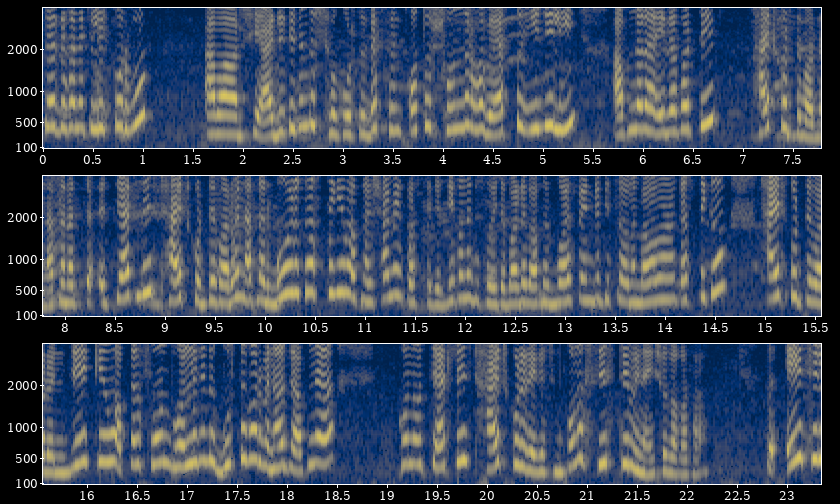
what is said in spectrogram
চ্যাট এখানে ক্লিক করব। আবার সেই আইডিটি কিন্তু শো করছে, দেখছেন কত সুন্দর হবে, এত ইজিলি আপনারা এই ব্যাপারটি হাইড করতে পারবেন। আপনারা চ্যাট লিস্ট হাইড করতে পারবেন। আপনার বউয়ের কাছ থেকে বা আপনার স্বামীর কাছ থেকে, যে কোনো কিছু হতে পারে বা আপনার বয়ফ্রেন্ডের কিছু, আপনার বাবা মার কাছ থেকেও হাইড করতে পারবেন। যে কেউ আপনার ফোন ধরলে কিন্তু বুঝতে পারবে না যে আপনার কোনো চ্যাট লিস্ট হাইড করে রেখেছেন। কোনো সিস্টেমই নেই, সোজা কথা। তো এই ছিল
